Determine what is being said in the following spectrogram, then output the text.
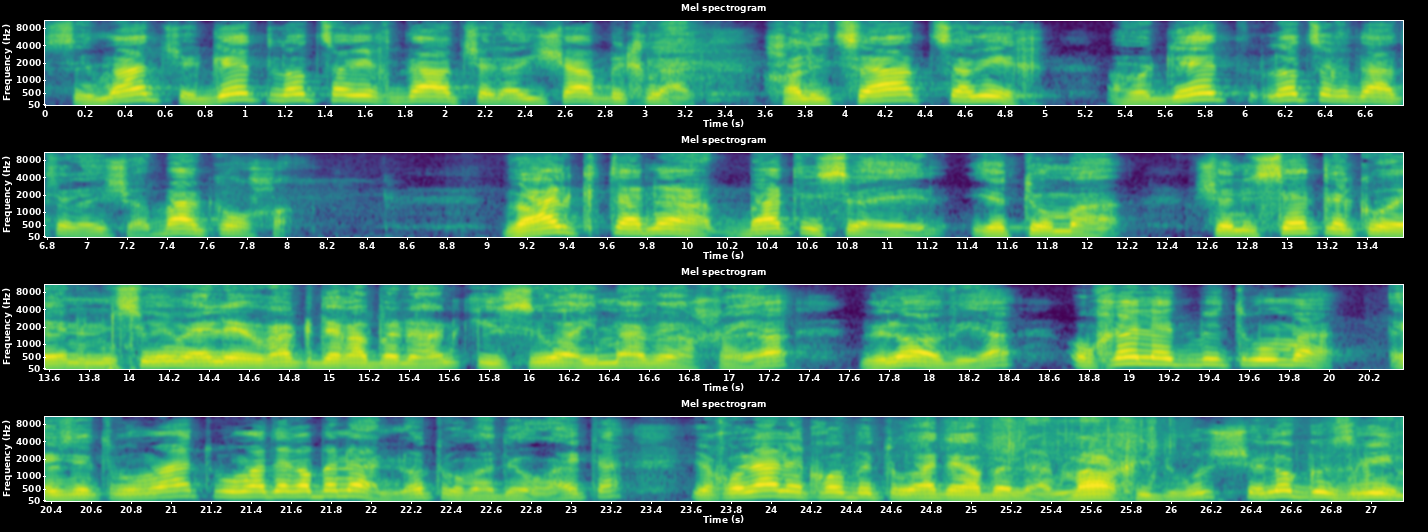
סימן שגט לא צריך דעת של האישה בכלל. חליצה צריך, אבל גט לא צריך דעת של האישה, בעל כורחה. ועל קטנה, בת ישראל, יתומה, שנישאת לכהן, הנישואים האלה הם רק דרבנן, כי השיאוה אימה ואחיה, ולא אביה, אוכלת בתרומה. איזה תרומה? תרומה דרבנן, לא תרומה דאורייתא. יכולה לאכול בתרומה דרבנן. מה החידוש? שלא גוזרים.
